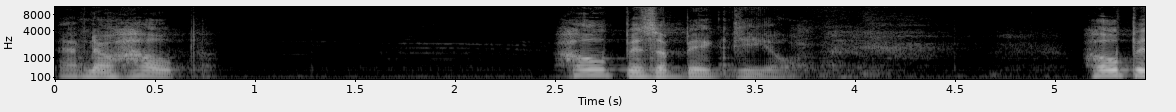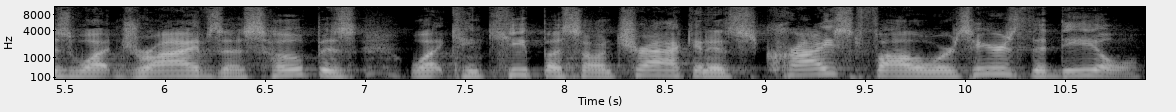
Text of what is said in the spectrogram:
They have no hope. Hope is a big deal. Hope is what drives us. Hope is what can keep us on track. And as Christ followers, here's the deal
